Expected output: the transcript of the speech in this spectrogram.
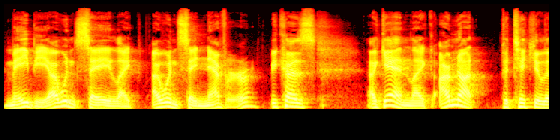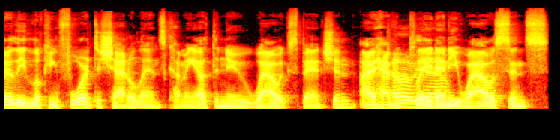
maybe i wouldn't say like i wouldn't say never because again like i'm not particularly looking forward to shadowlands coming out the new wow expansion i haven't Oh, played yeah. any wow since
